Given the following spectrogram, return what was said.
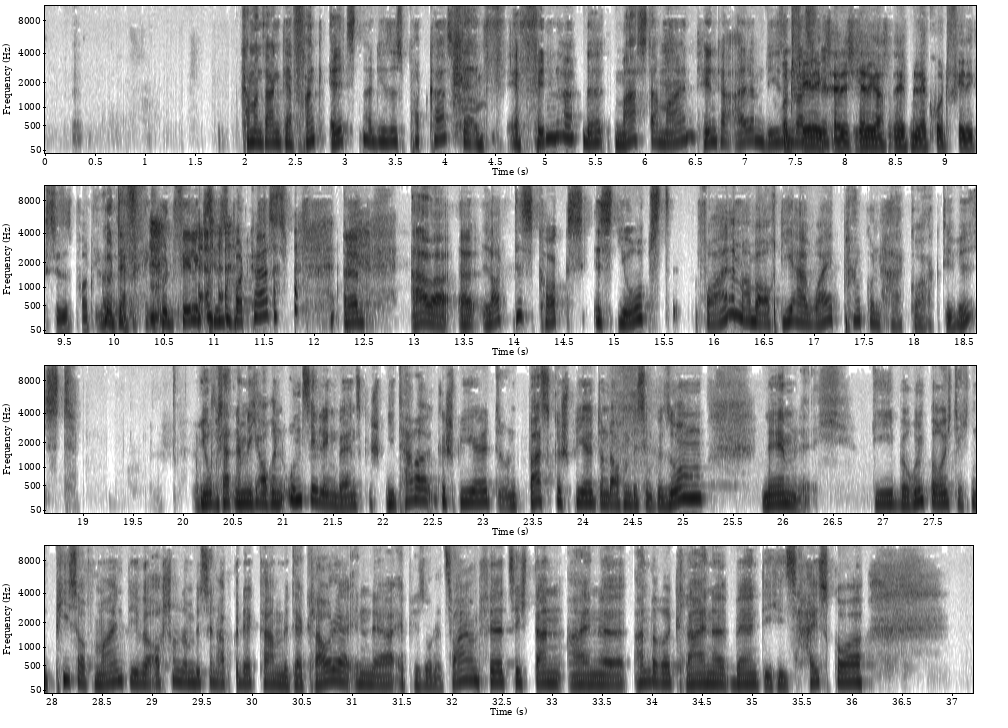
kann man sagen, der Frank Elstner dieses Podcasts, der Erfinder, der Mastermind hinter allem diesem. Und Felix hätte ich, ich hätte gesagt, ich bin der Kurt Felix dieses Podcasts. Gut, der Kurt Felix dieses Podcasts. ähm, aber äh, laut Discogs ist Jobst vor allem aber auch DIY, Punk und Hardcore-Aktivist. Jobst hat nämlich auch in unzähligen Bands Gitarre gespielt und Bass gespielt und auch ein bisschen gesungen, nämlich die berühmt-berüchtigten Peace of Mind, die wir auch schon so ein bisschen abgedeckt haben mit der Claudia in der Episode 42. Dann eine andere kleine Band, die hieß Highscore.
